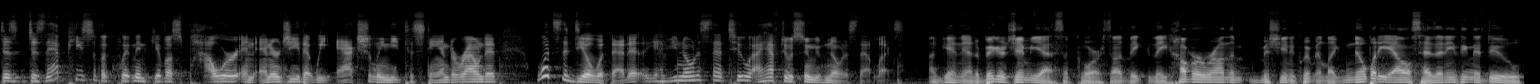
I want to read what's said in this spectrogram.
does does that piece of equipment give us power and energy that we actually need to stand around it? What's the deal with that? Uh, Have you noticed that too? I have to assume you've noticed that, Lex. Again, at a bigger gym, yes, of course. Uh, they, they hover around the machine equipment like nobody else has anything to do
